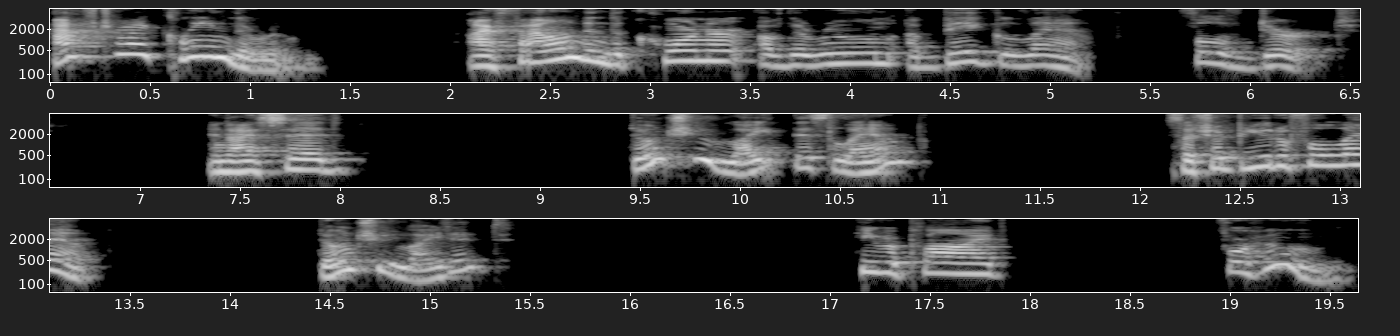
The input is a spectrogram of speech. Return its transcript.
After I cleaned the room, I found in the corner of the room a big lamp full of dirt. And I said, Don't you light this lamp? Such a beautiful lamp. Don't you light it? He replied, For whom?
